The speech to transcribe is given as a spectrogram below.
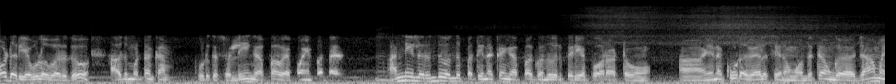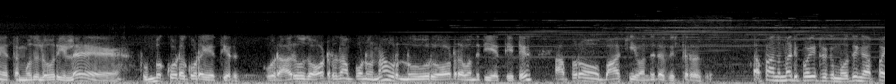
ஆர்டர் எவ்வளவு வருதோ அது மட்டும் கணக்கு கொடுக்க சொல்லி எங்க அப்பாவை அப்பாயிண்ட் பண்ணாரு. அன்னில இருந்து வந்து பாத்தீங்கன்னாக்கா எங்க அப்பாவுக்கு வந்து ஒரு பெரிய போராட்டம். ஏன்னா கூட வேலை செய்யறவங்க வந்துட்டு அவங்க ஜாமான் ஏத்தும் போது லோரியில ரொம்ப கூட கூட ஏத்திடுது ஒரு அறுபது ஆர்டர் தான் போகணும்னா ஒரு நூறு ஆர்டரை வந்துட்டு ஏத்திட்டு அப்புறம் பாக்கி வந்துட்டு வித்துறது அப்ப அந்த மாதிரி போயிட்டு இருக்கும்போது எங்க அப்பா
